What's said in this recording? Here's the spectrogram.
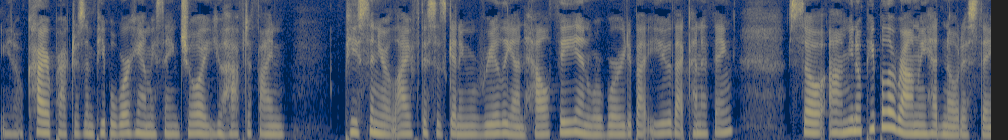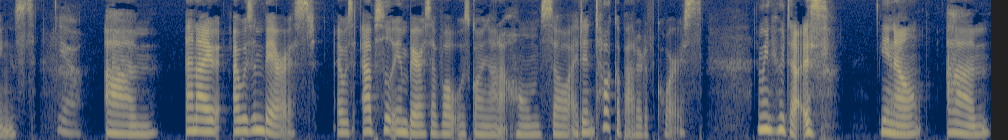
you know chiropractors and people working on me saying, "Joy, you have to find peace in your life. This is getting really unhealthy, and we're worried about you." That kind of thing. So um, you know, people around me had noticed things, Yeah. um, and I I was embarrassed. I was absolutely embarrassed of what was going on at home. So I didn't talk about it. Of course, I mean, who does? You Yeah. know. Um,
